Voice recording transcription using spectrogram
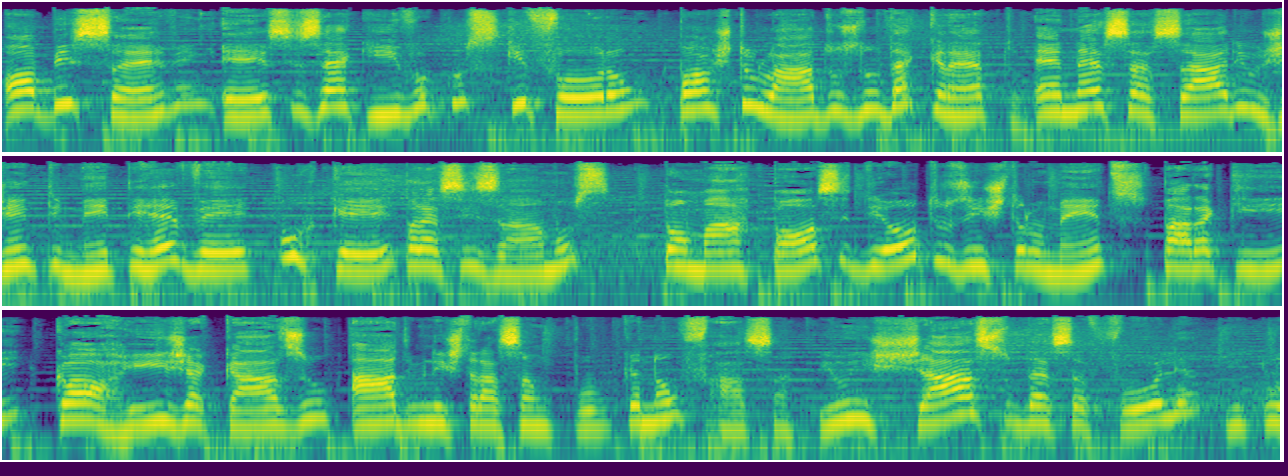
observem esses equívocos que foram postulados no decreto. É necessário urgentemente rever, porque precisamos tomar posse de outros instrumentos para que corrija caso a administração pública não faça. E o inchaço dessa folha, inclusive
